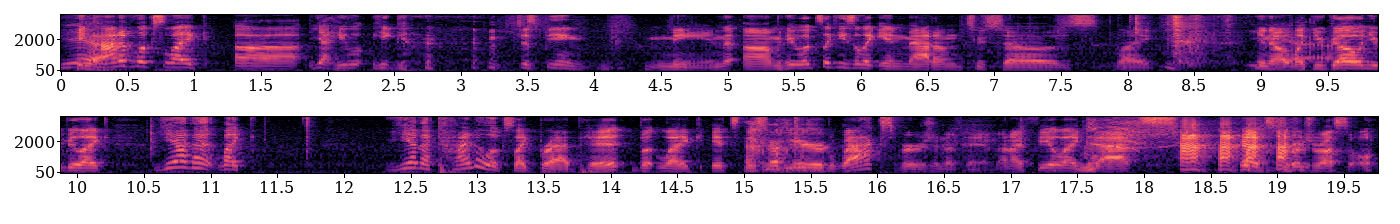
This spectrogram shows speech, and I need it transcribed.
Yeah. he kind of looks like, uh, yeah, he he. just being mean. Um, he looks like he's like in Madame Tussauds, like, you know, like you go and you'd be like, yeah, that like, yeah, that kind of looks like Brad Pitt, but like it's this weird wax version of him, and I feel like that's that's George Russell,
